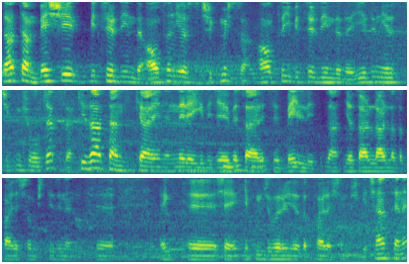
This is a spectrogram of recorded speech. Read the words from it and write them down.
zaten 5'i bitirdiğinde 6'nın yarısı çıkmışsa 6'yı bitirdiğinde de 7'nin yarısı çıkmış olacaksa ki zaten hikayenin nereye gideceği vesairesi belli. Yazarlarla da paylaşılmış dizinin e, e, e, şey yapımcılarıyla da paylaşılmış geçen sene.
